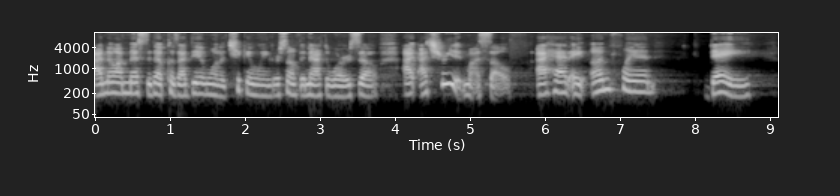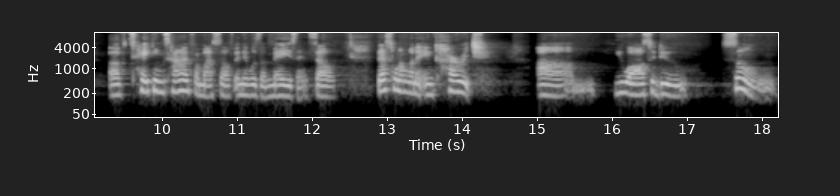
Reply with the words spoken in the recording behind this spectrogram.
I know I messed it up because I did want a chicken wing or something afterwards. So I, I treated myself. I had a unplanned day of taking time for myself and it was amazing. So that's what I'm going to encourage um, you all to do soon.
